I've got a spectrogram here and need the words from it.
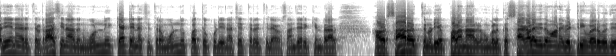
அதே நேரத்தில் ராசிநாதன் ஒன்று கேட்டை நட்சத்திரம் ஒன்று பத்து கூடிய நட்சத்திரத்தில் அவர் சஞ்சரிக்கின்றார். அவர் சாரத்தினுடைய பலனால் உங்களுக்கு சகல விதமான வெற்றியும் வருவது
